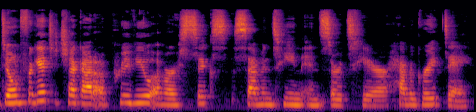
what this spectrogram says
Don't forget to check out a preview of our 617 inserts here. Have a great day.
